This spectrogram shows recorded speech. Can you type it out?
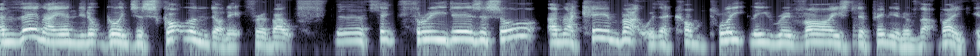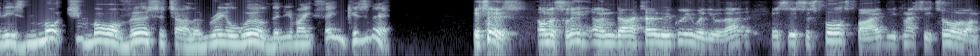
And then I ended up going to Scotland on it for about, uh, I think, three days or so. And I came back with a completely revised opinion of that bike. It is much more versatile and real world than you might think, isn't it? It is, honestly. And I totally agree with you with that. It's, it's a sports bike that you can actually tour on.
